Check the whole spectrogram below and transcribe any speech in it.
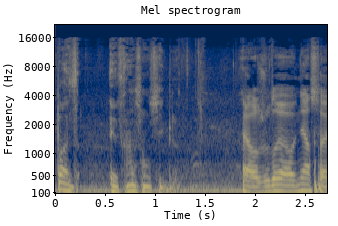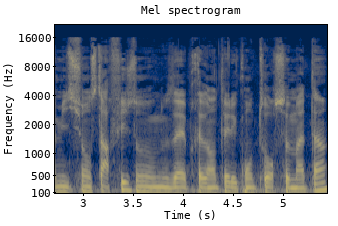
pas être insensible. Alors je voudrais revenir sur la mission Starfish dont vous nous avez présenté les contours ce matin.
